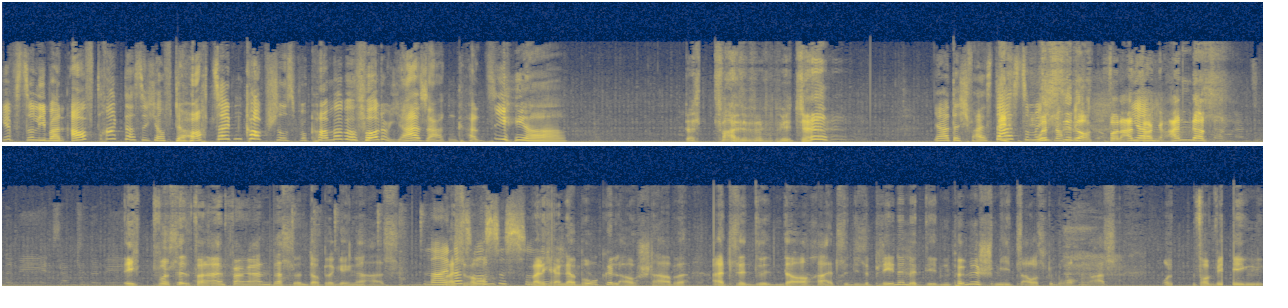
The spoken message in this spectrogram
gibst du lieber einen Auftrag, dass ich auf der Hochzeit einen Kopfschuss bekomme, bevor du Ja sagen kannst. Ja. Das war bitte? Ja, ich weiß, da hast du Ich mich noch wusste nicht- doch von Anfang Ja. an, dass... Ich wusste von Anfang an, dass du einen Doppelgänger hast. Nein, weißt das du warum? wusstest du Weil ich an der Burg gelauscht habe. Als du, doch, als du diese Pläne mit den Pimmelschmieds ausgebrochen hast. Und von wegen,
